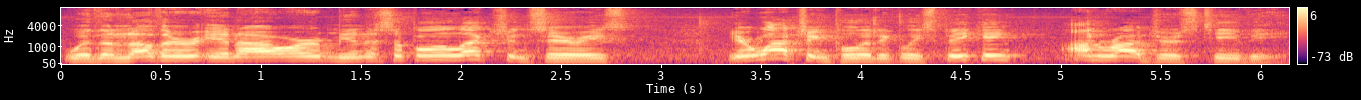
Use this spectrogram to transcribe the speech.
with another in our municipal election series. You're watching Politically Speaking on Rogers TV.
